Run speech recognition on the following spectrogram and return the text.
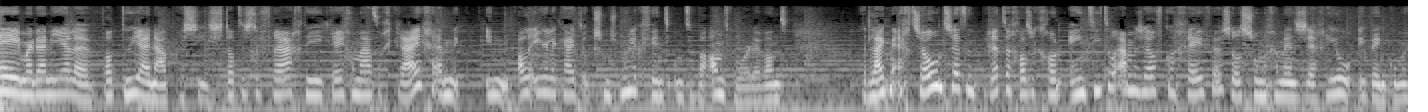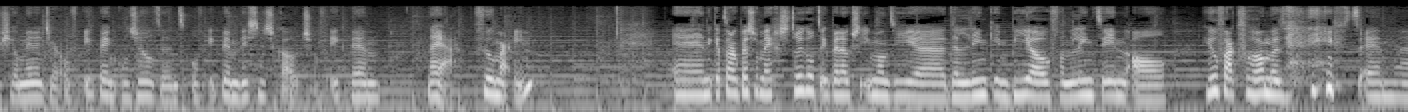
hey, maar Danielle, wat doe jij nou precies? Dat is de vraag die ik regelmatig krijg en in alle eerlijkheid ook soms moeilijk vind om te beantwoorden. Want het lijkt me echt zo ontzettend prettig als ik gewoon één titel aan mezelf kan geven. Zoals sommige mensen zeggen, joh, ik ben commercieel manager of ik ben consultant of ik ben business coach of ik ben, nou ja, vul maar in. En ik heb daar ook best wel mee gestruggeld. Ik ben ook zo iemand die uh, de link in bio van LinkedIn al heel vaak veranderd heeft en uh,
